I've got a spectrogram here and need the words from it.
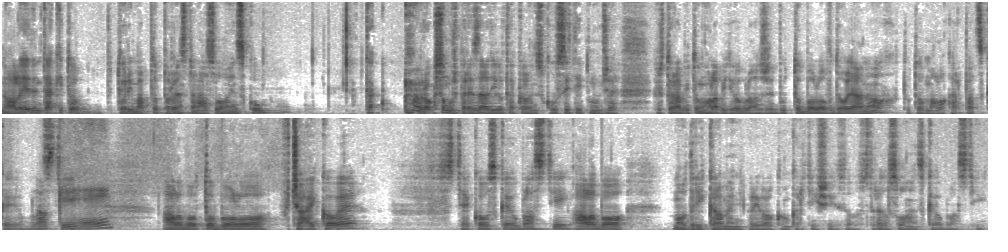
No ale jeden takýto, ktorý má to prvenstvo na Slovensku, tak rok som už prezradil, tak len skúsi typnúť, že, že ktorá by to mohla byť oblasť. Že buď to bolo v Doľanoch, tuto v Malokarpatskej oblasti, OK. alebo to bolo v Čajkove, v Stekovskej oblasti, alebo Modrý kameň pri Veľkom Krtiši zo stredoslovenskej oblasti.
